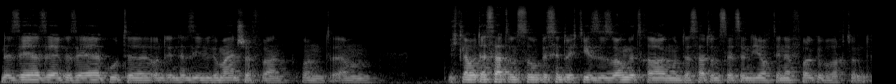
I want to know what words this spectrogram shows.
eine sehr, sehr, sehr gute und intensive Gemeinschaft waren. Und ähm, ich glaube, das hat uns so ein bisschen durch die Saison getragen und das hat uns letztendlich auch den Erfolg gebracht. Und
